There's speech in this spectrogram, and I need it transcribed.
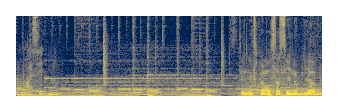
l'embrasser ou non. C'était une expérience assez inoubliable.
